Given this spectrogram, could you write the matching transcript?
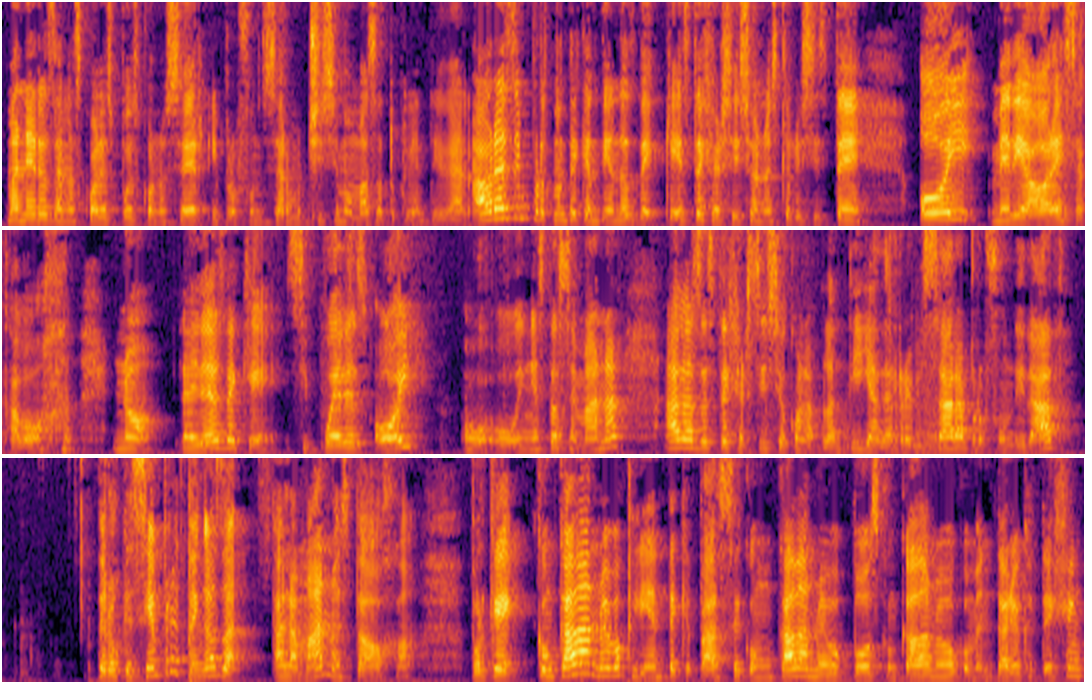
maneras en las cuales puedes conocer y profundizar muchísimo más a tu cliente ideal. Ahora es importante que entiendas de que este ejercicio no es que lo hiciste hoy media hora y se acabó. No, la idea es de que si puedes hoy o, en esta semana, hagas este ejercicio con la plantilla de revisar a profundidad, pero que siempre tengas a la mano esta hoja. Porque con cada nuevo cliente que pase, con cada nuevo post, con cada nuevo comentario que te dejen,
